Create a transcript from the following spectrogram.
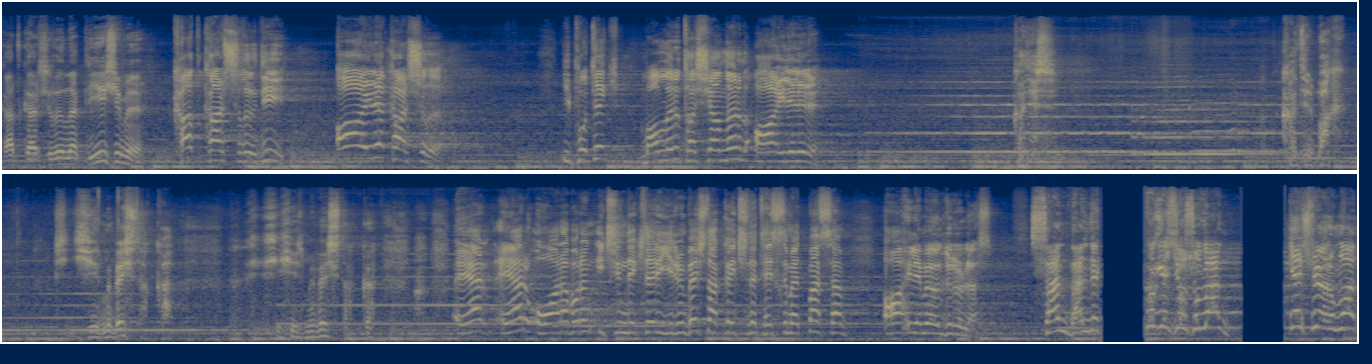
Kat karşılığı nakliye işi mi? Kat karşılığı değil, aile karşılığı. ipotek malları taşıyanların aileleri. Kadir. Kadir bak. 25 dakika. 25 dakika. Eğer eğer o arabanın içindekileri 25 dakika içinde teslim etmezsem ailemi öldürürler. Sen benimle mı geçiyorsun lan? Geçmiyorum lan.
